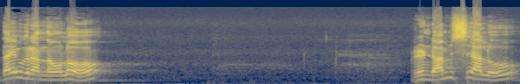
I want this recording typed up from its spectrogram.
దైవ గ్రంథంలో రెండు అంశాలు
